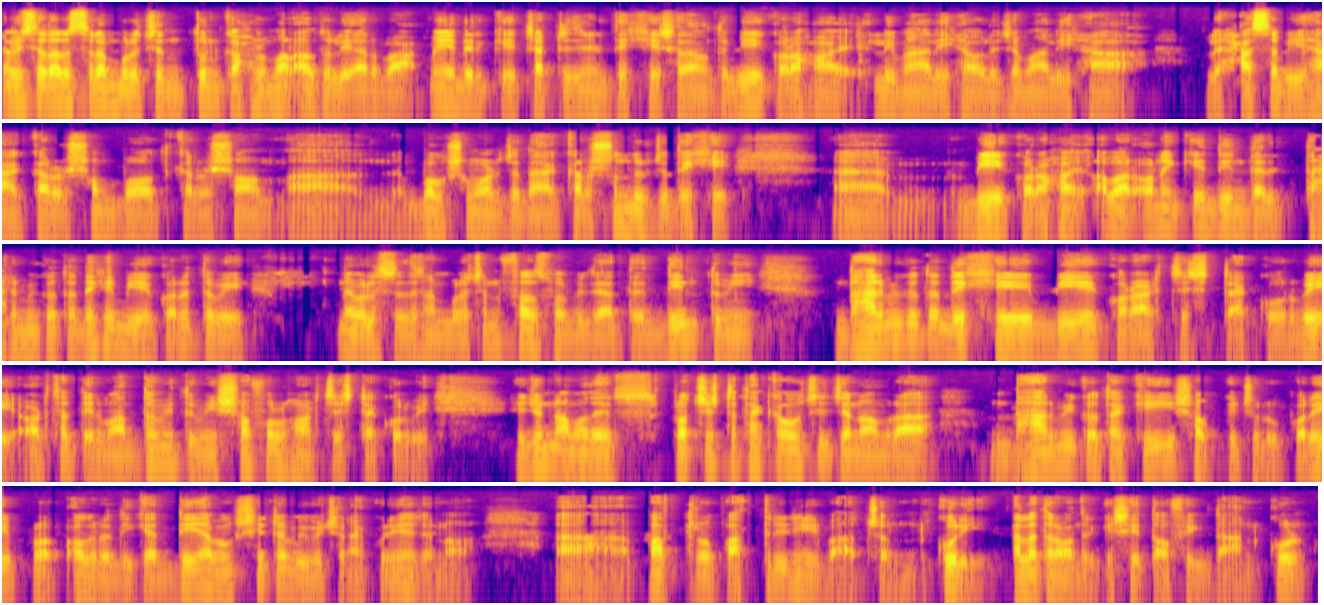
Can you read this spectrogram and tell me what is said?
নবী সাল্লাহ সাল্লাম বলেছেন তুল কাহলমার আদুলি আরবা মেয়েদেরকে চারটে জিনিস দেখে সাধারণত বিয়ে করা হয় লিমা আলিহা ওলে জামা আলিহা ওলে হাসাবিহা কারোর সম্পদ আহ, বংশমর্যাদা কারোর সৌন্দর্য দেখে বিয়ে করা হয়। আবার অনেকে দিনদার ধার্মিকতা দেখে বিয়ে করে তবে নবুল বলেছেন ফসফবি জাতের দিন তুমি ধার্মিকতা দেখে বিয়ে করার চেষ্টা করবে, অর্থাৎ এর মাধ্যমে তুমি সফল হওয়ার চেষ্টা করবে। এজন্য আমাদের প্রচেষ্টা থাকা উচিত যেন আমরা ধার্মিকতাকেই সব কিছুর উপরে প্র- অগ্রাধিকার দিই এবং সেটা বিবেচনা করি যেন পাত্র পাত্রী নির্বাচন করি। আল্লাহ তালা আমাদেরকে সেই তফিক দান করুন।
